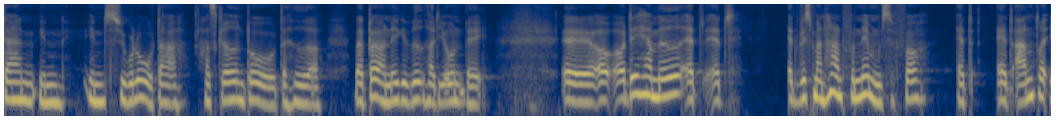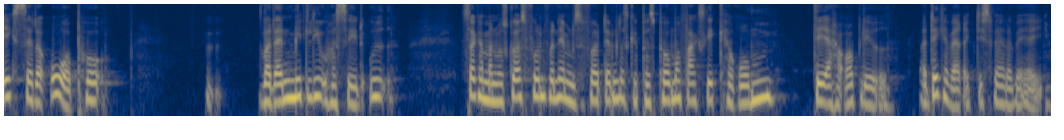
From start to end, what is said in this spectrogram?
der er en, en, en psykolog, der har skrevet en bog, der hedder Hvad børn ikke ved, har de ondt af. Øh, og, og det her med, at, at, at hvis man har en fornemmelse for, at, at andre ikke sætter ord på, hvordan mit liv har set ud, så kan man måske også få en fornemmelse for, at dem, der skal passe på mig, faktisk ikke kan rumme det, jeg har oplevet. Og det kan være rigtig svært at være i.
